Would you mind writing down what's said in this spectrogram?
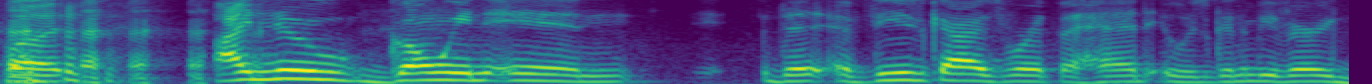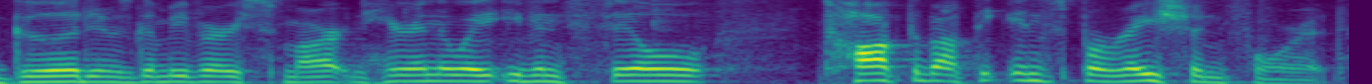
But I knew going in that if these guys were at the head, it was going to be very good and it was going to be very smart. And hearing the way even Phil talked about the inspiration for it.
